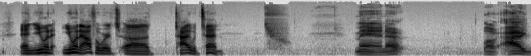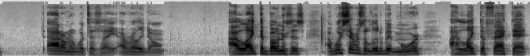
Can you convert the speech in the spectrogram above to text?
and you and you and Alpha were uh, tied with 10. Man, that look, I I don't know what to say. I really don't. I like the bonuses. I wish there was a little bit more. I like the fact that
